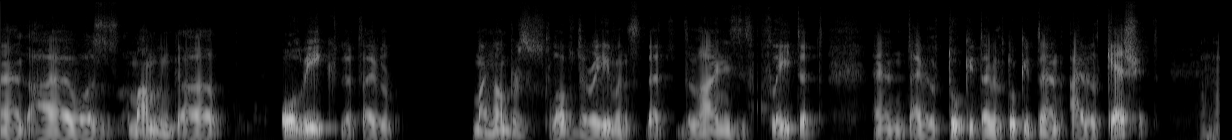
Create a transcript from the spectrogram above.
And I was mumbling uh, all week that I will, my numbers love the Ravens, that the line is inflated and I will took it, I will took it and I will cash it. Mm-hmm.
